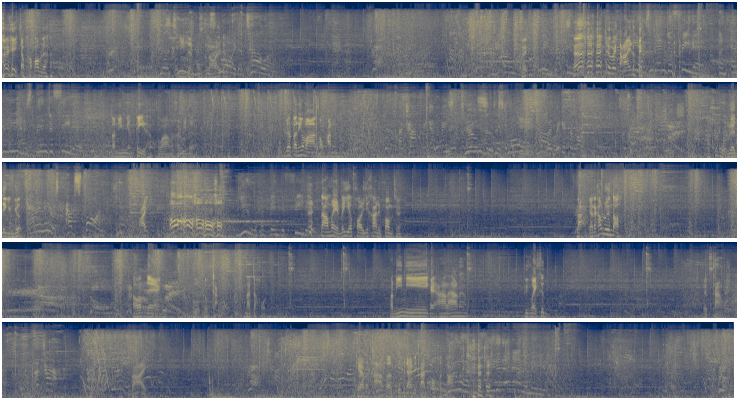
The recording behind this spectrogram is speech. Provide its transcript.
เฮ้ย จับคาร์บอมเลย Your Need team that has one, I like it. destroyed a tower. ฮ้ย has been เอ้ย defeated. ไม่ตายด้ว He ย has been defeated. ตอนนี้มีอันตีนะครับแต่ว่าไม่ค่อยมีเลือดเลือดตอนนี้ประมาณ2,000 Attack the enemies. Team has destroyed a Let me tower. get the run. โอ้โหเลือดจะยิงเยอะ Cannoneers have spawned. ไปโอ้โห You have been defeated. ดาเมจไม่เยอะพอที่จะฆ่าในป้อมใช่ไหมไปเดี๋ยวนะครับลุยกันต่อ เอาอัพแดงโอ้เขียวกัดน่าจะหด ตอนนี้มีไก่อาแล้วนะครับวิ่งไวขึ้นเว็บกลางไปซ้าย แก้ปัญหาเปิดปุ๊บไม่ได้ด้วยการออกเปิดตา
